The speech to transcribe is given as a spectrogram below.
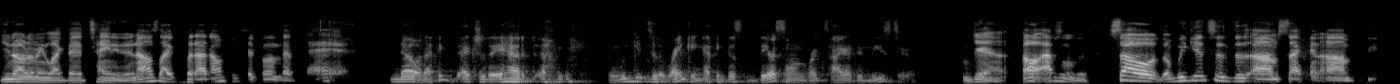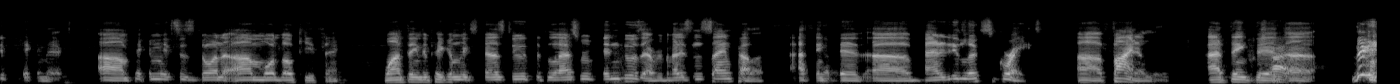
you know what I mean, like that tainted. And I was like, but I don't think they're doing that bad. No, and I think actually they had. when we get to the ranking, I think this their song ranks higher than these two. Yeah. Oh, absolutely. So we get to the um second um we get to pick and mix. Um, pick and mix is doing a um, more low key thing. One thing the pick and mix does do that the last group didn't do is everybody's in the same color. I think that uh Vanity looks great. Uh, finally, I think that uh.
